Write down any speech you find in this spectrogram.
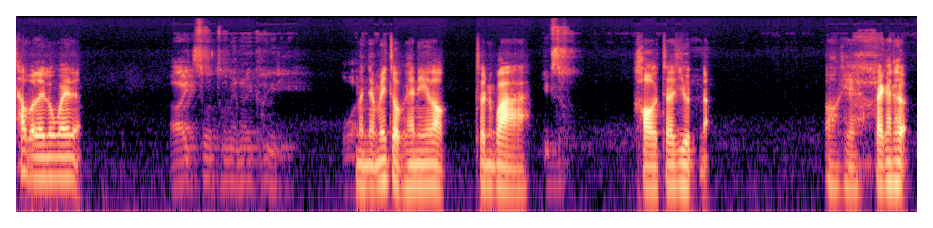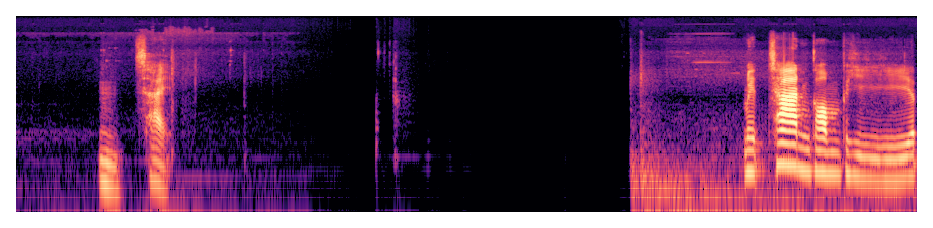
ทำอะไรลงไปเนี่ย มันยังไม่จบแค่นี้หรอก จนกว่า เขาจะหยุดนะโอเค ไปกันเถอะ อืม ใช่ เมชชั่นคอมพีท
